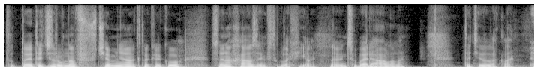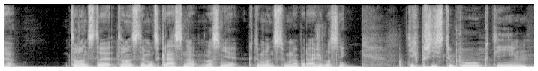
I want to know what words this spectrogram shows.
to, to je teď zrovna v čem nějak tak jako se nacházím v tuhle chvíli. Nevím, co bude dál, ale teď je to takhle. Tohle, je, tohle je moc krásné. Vlastně k tomu napadá, že vlastně těch přístupů k tým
